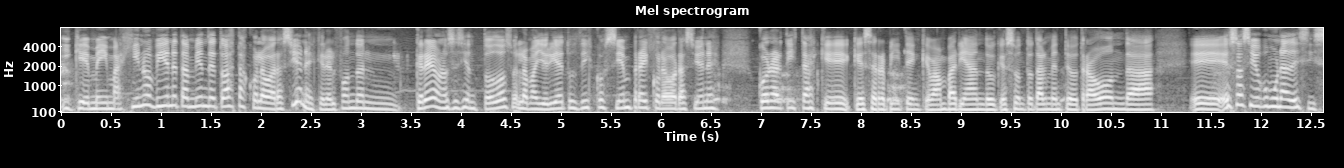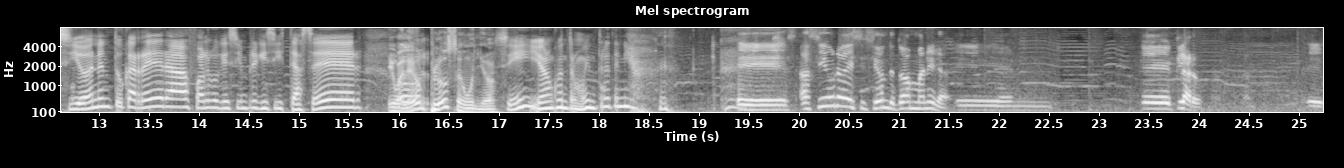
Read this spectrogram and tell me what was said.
y que me imagino viene también de todas estas colaboraciones, que en el fondo, en- creo, no sé si en todos o en la mayoría de tus discos siempre hay colaboraciones con artistas que, que se repiten, que van variando, que son totalmente otra onda. Eh, ¿Eso ha sido como una decisión en tu carrera? ¿Fue algo que siempre quisiste hacer? Igual O- es un plus, según yo. Sí, yo lo encuentro muy entretenido. Eh, ha sido una decisión de todas maneras. Eh, eh, claro, eh,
